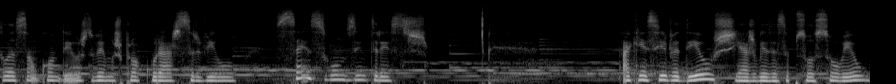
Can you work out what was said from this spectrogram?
relação com Deus, devemos procurar servi-lo sem segundos interesses. Há quem sirva a Deus, e às vezes essa pessoa sou eu.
